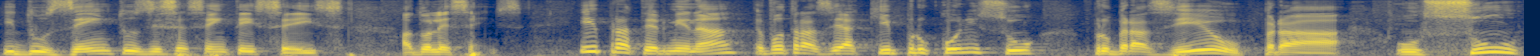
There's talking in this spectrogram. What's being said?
e 266 adolescentes. E para terminar, eu vou trazer aqui para o Cone Sul, para o Brasil, para o sul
